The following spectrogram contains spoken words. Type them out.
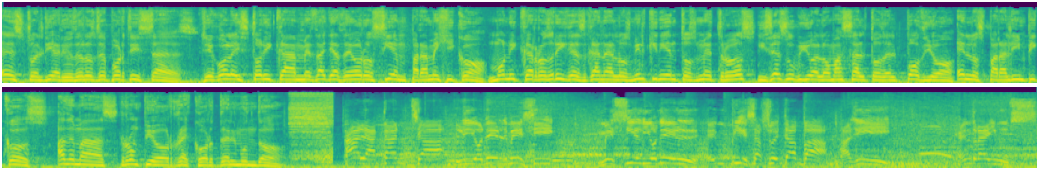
Esto el diario de los deportistas. Llegó la histórica medalla de oro 100 para México. Mónica Rodríguez gana los 1500 metros y se subió a lo más alto del podio en los Paralímpicos. Además, rompió récord del mundo a la cancha Lionel Messi. Messi Lionel empieza su etapa allí en Reims.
